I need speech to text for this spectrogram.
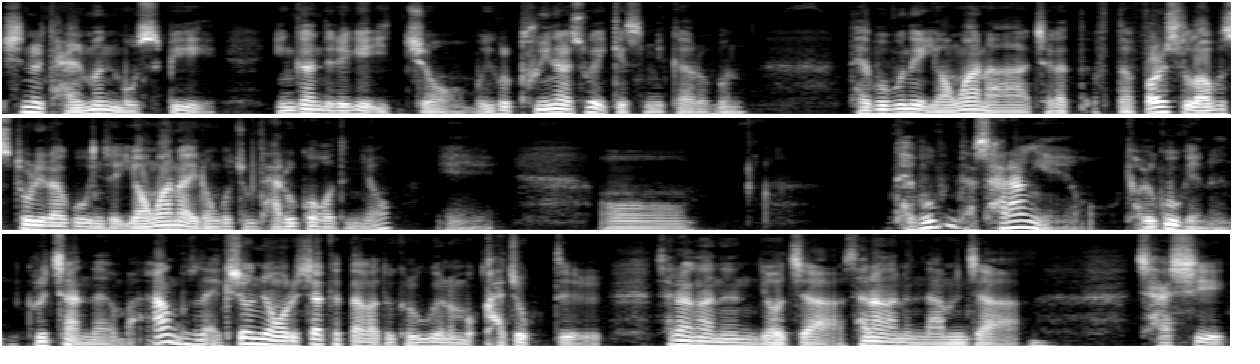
신을 닮은 모습이 인간들에게 있죠. 뭐 이걸 부인할 수가 있겠습니까, 여러분? 대부분의 영화나 제가 The First Love Story라고 이제 영화나 이런 거 좀 다룰 거거든요. 예. 어, 대부분 다 사랑이에요. 결국에는 그렇지 않나요? 막 무슨 액션 영화를 시작했다가도 결국에는 뭐 가족들, 사랑하는 여자, 사랑하는 남자, 자식,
